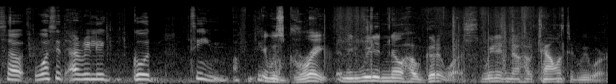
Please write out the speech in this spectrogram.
So was it a really good team of people? It was great. I mean, we didn't know how good it was. We didn't know how talented we were.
